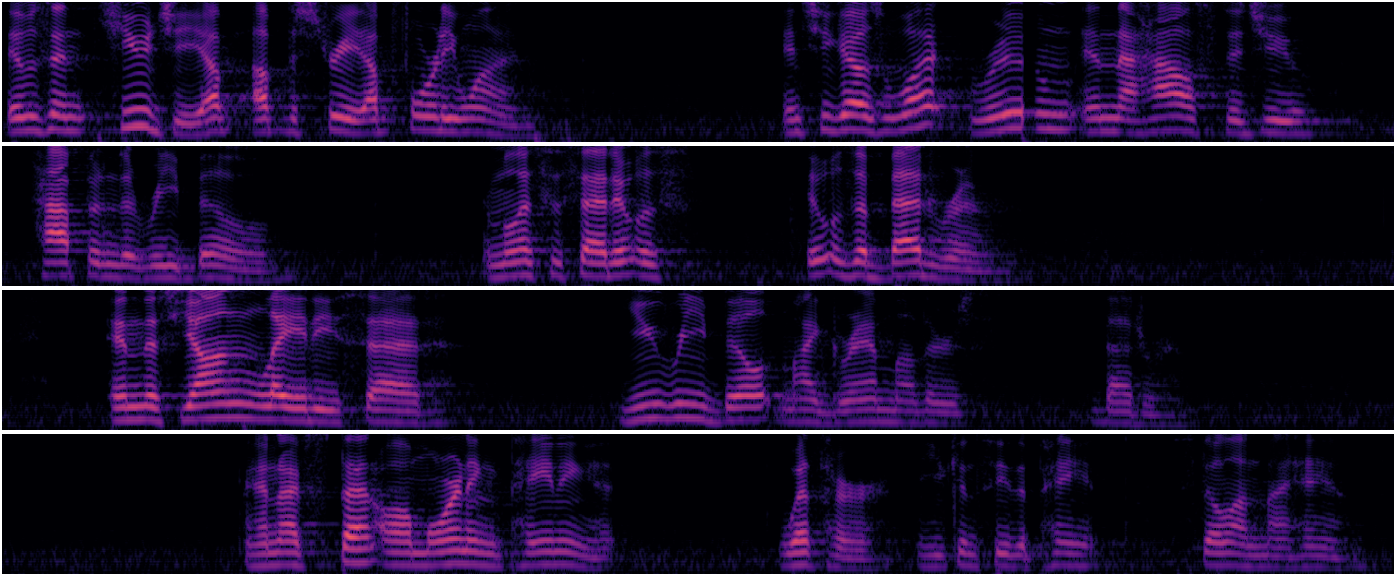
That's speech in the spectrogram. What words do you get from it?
It was in Hugie, up, up the street, up 41. And she goes, What room in the house did you happen to rebuild? And Melissa said, It was, it was a bedroom. And this young lady said, You rebuilt my grandmother's bedroom. And I've spent all morning painting it with her. You can see the paint still on my hands.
